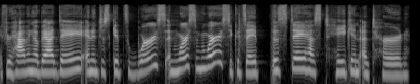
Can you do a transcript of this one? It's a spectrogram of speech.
If you're having a bad day and it just gets worse and worse and worse, you could say, this day has taken a turn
